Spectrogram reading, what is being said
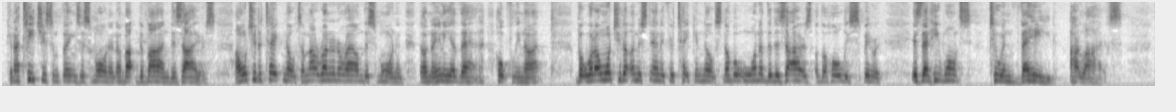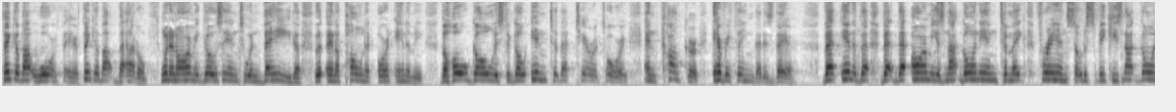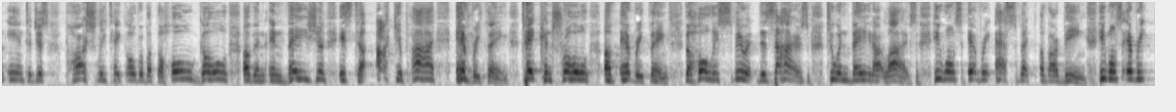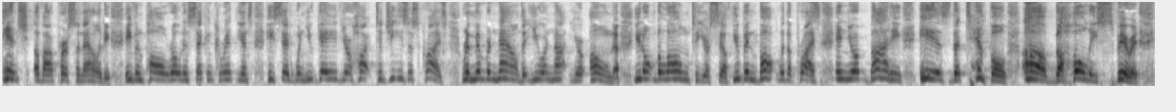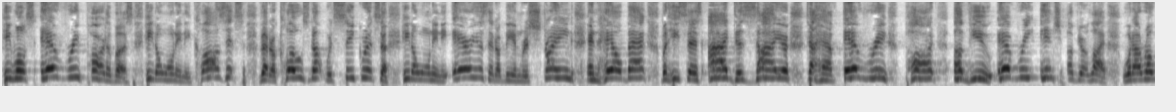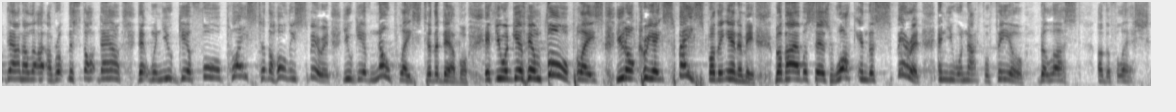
Can I teach you some things this morning about divine desires? I want you to take notes. I'm not running around this morning on any of that, hopefully not. But what I want you to understand if you're taking notes, number one of the desires of the Holy Spirit is that He wants to invade our lives. Think about warfare. Think about battle. When an army goes in to invade an opponent or an enemy, the whole goal is to go into that territory and conquer everything that is there. That, in, that, that, that army is not going in to make friends, so to speak. He's not going in to just partially take over, but the whole goal of an invasion is to occupy everything, take control of everything. The Holy Spirit desires to invade our lives. He wants every aspect of our being, He wants every inch of our personality. Even Paul wrote in Second Corinthians, he said, When you gave your heart to Jesus Christ, remember now that you are not your own. You don't belong to yourself. You've been bought with a price, and your body is the temple of the Holy Spirit. He wants every part of us. He don't want any closets that are closed up with secrets. He don't want any areas that are being restrained and held back. But he says, I desire to have every part of you, every inch of your life. What I wrote down, I wrote this thought down that when you give full place to the Holy Spirit, you give no place to the devil. If you would give him full place, you don't create space for the enemy. The Bible says, walk in the Spirit and you will not fulfill the lust of the flesh.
